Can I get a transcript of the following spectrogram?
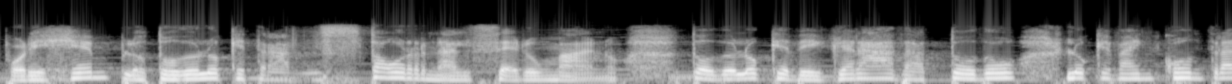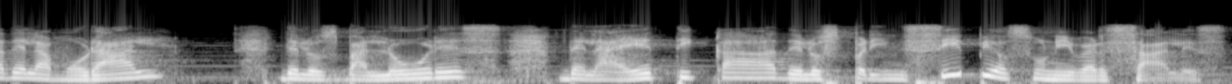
Por ejemplo, todo lo que trastorna al ser humano, todo lo que degrada, todo lo que va en contra de la moral, de los valores, de la ética, de los principios universales,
